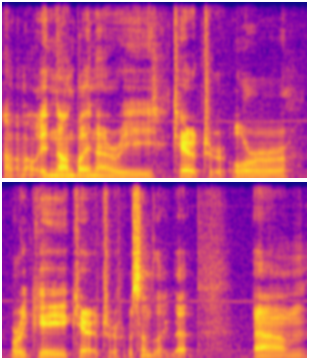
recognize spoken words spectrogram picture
I don't know, a non-binary character or or a gay character or something like that. Um,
